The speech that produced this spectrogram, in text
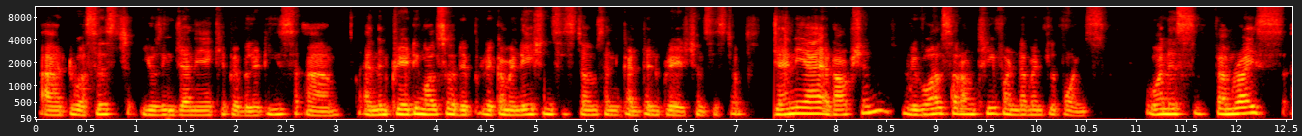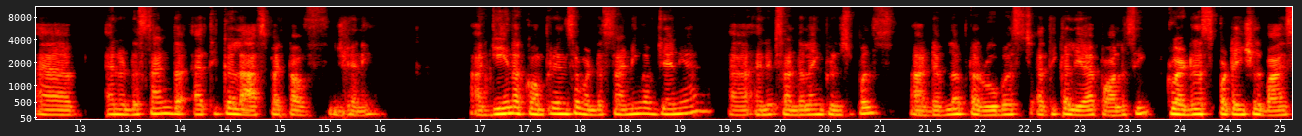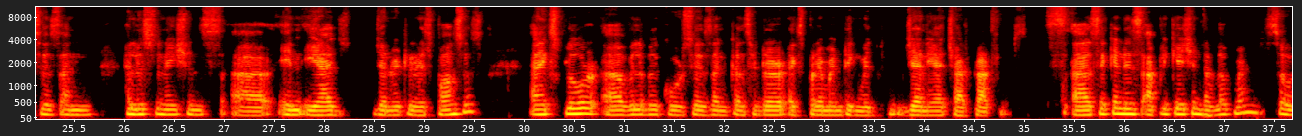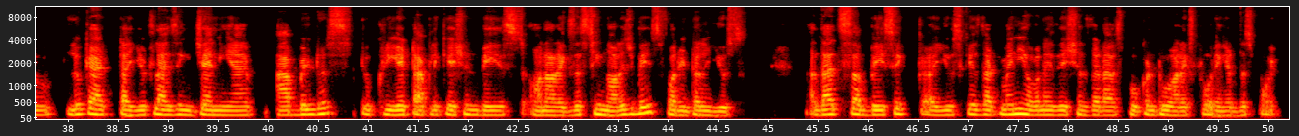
uh, to assist using Gen AI capabilities, um, and then creating also re recommendation systems and content creation systems. Gen AI adoption revolves around three fundamental points. One is familiarize uh, and understand the ethical aspect of Gen AI. uh, gain a comprehensive understanding of GenAI uh, and its underlying principles, uh, developed a robust ethical AI policy to address potential biases and hallucinations uh, in AI generated responses, and explore available courses and consider experimenting with GenAI chat platforms. Uh, second is application development. So look at uh, utilizing GenAI app builders to create application based on our existing knowledge base for internal use. And that's a basic uh, use case that many organizations that I've spoken to are exploring at this point.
